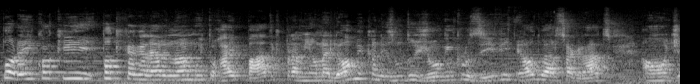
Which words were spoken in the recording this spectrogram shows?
Porém, qual que, por que a galera não é muito hypada, que para mim é o melhor mecanismo do jogo, inclusive é o Duelo Sagrados, onde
